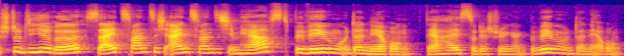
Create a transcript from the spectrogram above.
Studiere seit 2021 im Herbst Bewegung und Ernährung. Der heißt so der Studiengang Bewegung und Ernährung.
